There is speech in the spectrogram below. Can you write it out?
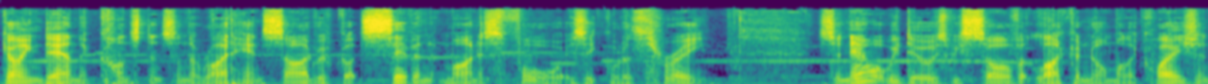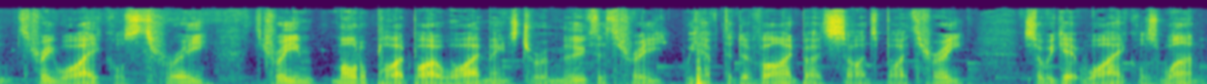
Going down the constants on the right hand side, we've got 7 minus 4 is equal to 3. So now what we do is we solve it like a normal equation. 3y equals 3. 3 multiplied by y means to remove the 3, we have to divide both sides by 3, so we get y equals 1.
